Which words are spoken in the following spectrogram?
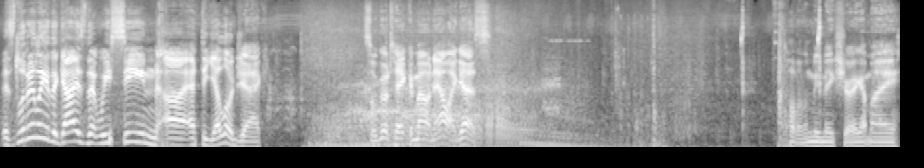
It's literally the guys that we seen uh, at the Yellow Jack. So we'll go take them out now, I guess. Hold on, let me make sure I got my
